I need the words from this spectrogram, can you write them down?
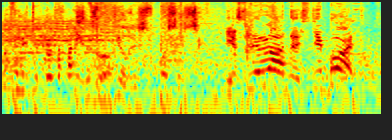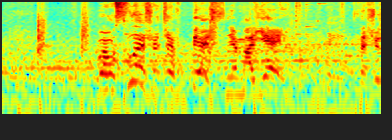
Вызовите кто-то полицию. Если радость и боль вы услышите в песне моей, значит,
